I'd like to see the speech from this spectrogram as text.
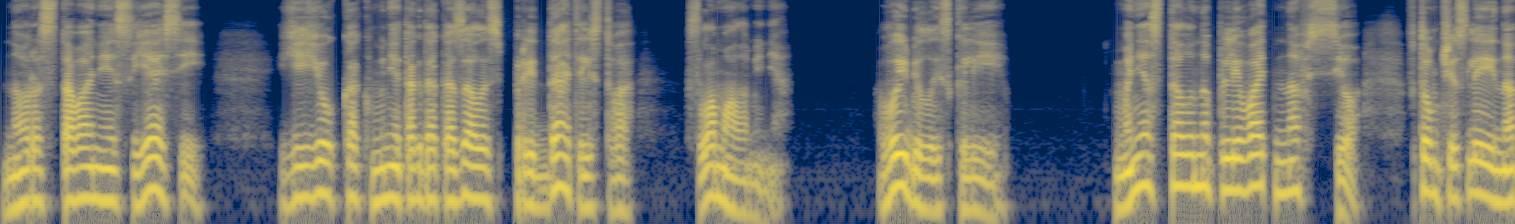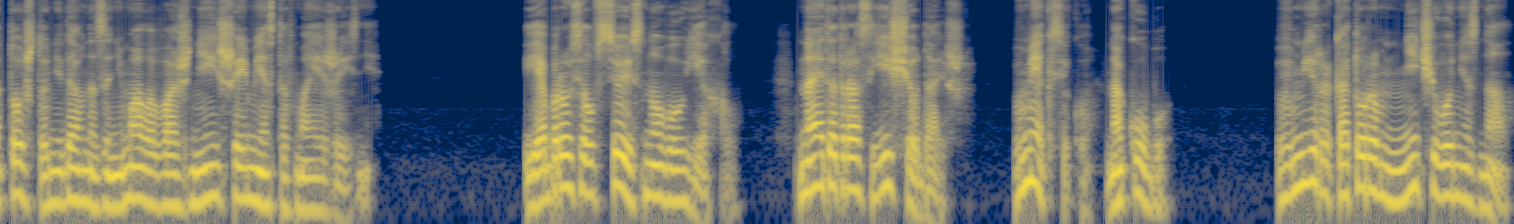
Но расставание с Ясей, ее, как мне тогда казалось, предательство, сломало меня, выбило из колеи. Мне стало наплевать на все, в том числе и на то, что недавно занимало важнейшее место в моей жизни. Я бросил все и снова уехал. На этот раз еще дальше. В Мексику, на Кубу. В мир, о котором ничего не знал.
